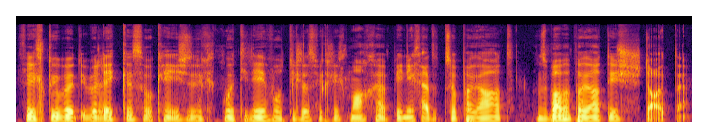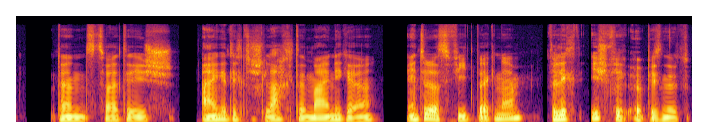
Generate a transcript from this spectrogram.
vielleicht darüber überlegen, so, okay, ist es wirklich eine gute Idee, wollte ich das wirklich machen, bin ich auch dazu parat? Und sobald man parat ist, starten. Dann das zweite ist, eigentlich die schlechten Meinungen, entweder das Feedback nehmen, vielleicht ist vielleicht etwas nicht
